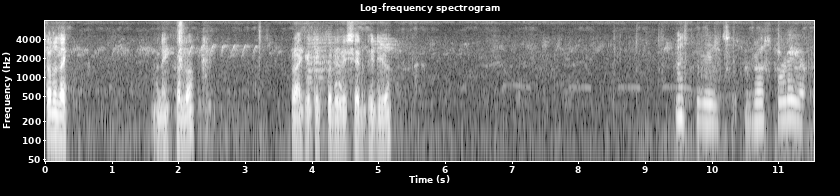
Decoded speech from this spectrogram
চলো যাই। অনেক হলো প্রাকৃতিক পরিবেশের ভিডিও। রস পড়ে যাচ্ছে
